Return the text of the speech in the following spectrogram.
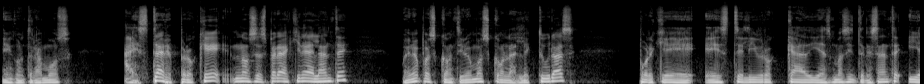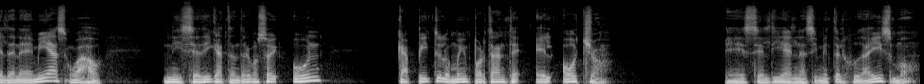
encontramos a Esther. Pero ¿qué nos espera aquí en adelante? Bueno, pues continuemos con las lecturas porque este libro cada día es más interesante y el de Nehemías, wow, ni se diga, tendremos hoy un capítulo muy importante, el 8. Es el día del nacimiento del judaísmo.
